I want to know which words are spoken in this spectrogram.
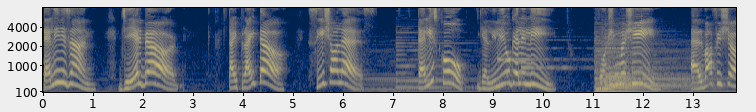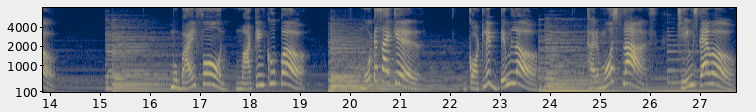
Television, J.L. Baird. Typewriter, C. Shawless. Telescope, Galileo Galilei. Washing machine, Alva Fisher. Mobile phone, Martin Cooper. Motorcycle, Gottlieb Daimler. Thermos flask, James Dever.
